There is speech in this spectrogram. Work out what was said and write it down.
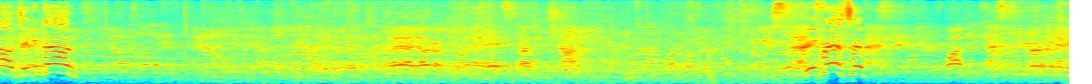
down, take him down. Be aggressive. What?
